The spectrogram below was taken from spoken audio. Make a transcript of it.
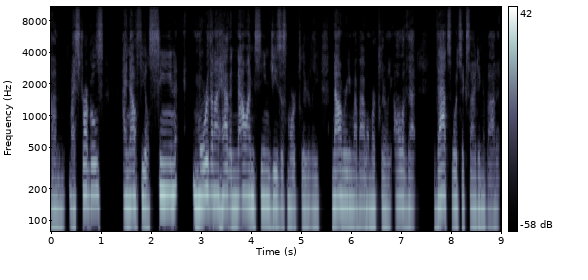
um, my struggles. I now feel seen more than I have, and now I'm seeing Jesus more clearly. Now I'm reading my Bible more clearly. All of that. That's what's exciting about it.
